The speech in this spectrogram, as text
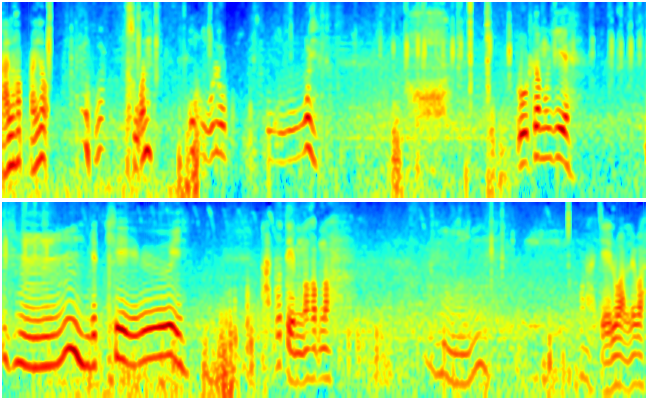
กัดแล้วครับไปแล้วสวนโอ้โหหลุดโอ้ยหลุดครับเมื่อกี้หือเย็ดเคเอ้ยกัดว่าเต็มเนาะครับเนาะหือว่าน่าใจร้อนเลยว่ะ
